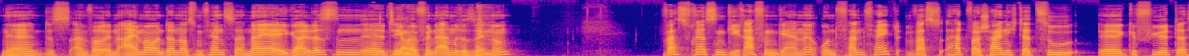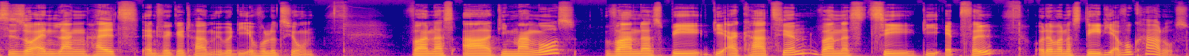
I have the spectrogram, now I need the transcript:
Ne, das ist einfach in Eimer und dann aus dem Fenster. Naja, egal. Das ist ein äh, Thema Ja. für eine andere Sendung. Was fressen Giraffen gerne? Und Fun Fact, was hat wahrscheinlich dazu äh, geführt, dass sie so einen langen Hals entwickelt haben über die Evolution? Waren das A, die Mangos? Waren das B, die Akazien? Waren das C, die Äpfel? Oder waren das D, die Avocados?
